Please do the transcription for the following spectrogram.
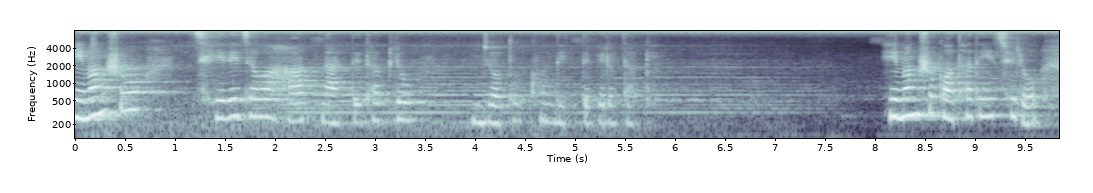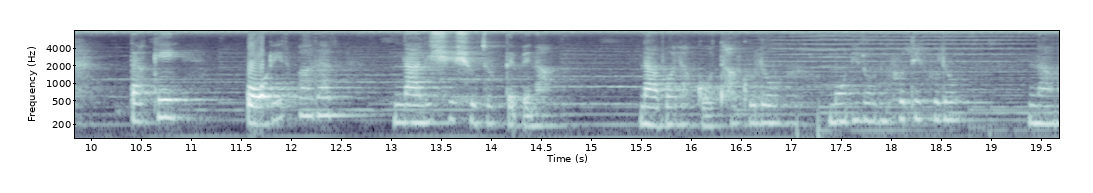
হিমাংশু ছেড়ে যাওয়া হাত নাড়তে থাকল যতক্ষণ দেখতে পেল তাকে। হিমাংশু কথা দিয়েছিল, তাকে পরের পাড়ার নালিশে সুযোগ দেবে না। না বলা কথাগুলো, মনের অনুভূতিগুলো না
